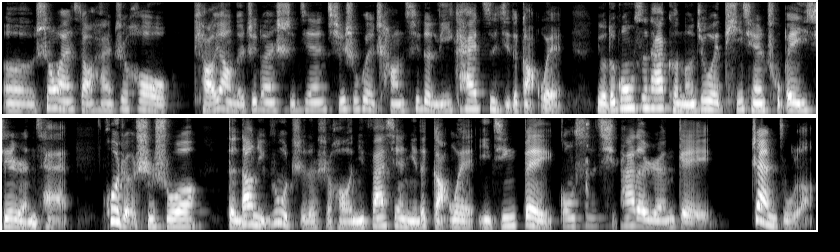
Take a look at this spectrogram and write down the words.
呃生完小孩之后调养的这段时间，其实会长期的离开自己的岗位，有的公司它可能就会提前储备一些人才。或者是说，等到你入职的时候，你发现你的岗位已经被公司其他的人给占住了，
